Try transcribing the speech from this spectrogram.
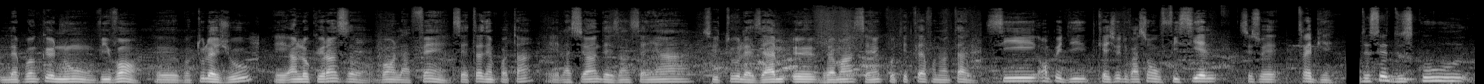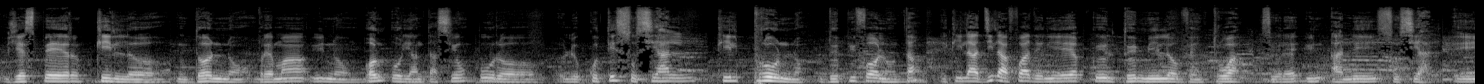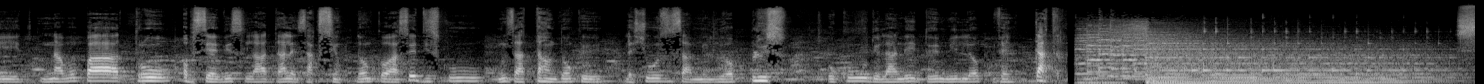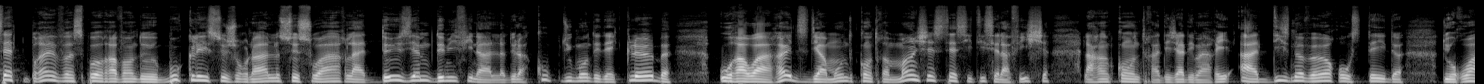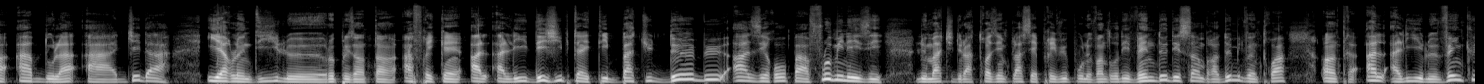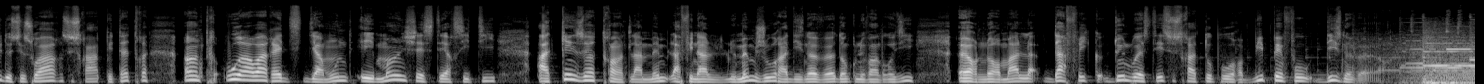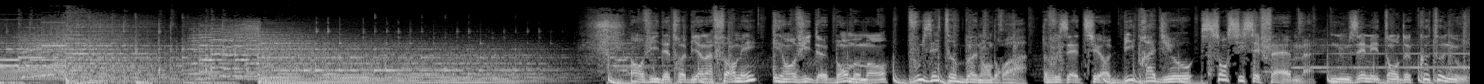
les, points que nous vivons euh, tous les jours. Et en l'occurrence, bon, la fin, c'est très important. Et la séance des enseignants, surtout les eux, vraiment, c'est un côté très fondamental. Si on peut dire quelque chose de façon officielle, ce serait très bien. De ce discours, j'espère qu'il euh, nous donne vraiment une bonne orientation pour euh, le côté social qu'il prône depuis fort longtemps et qu'il a dit la fois dernière que 2023 serait une année sociale. Et nous n'avons pas trop observé cela dans les actions. Donc à ce discours, nous attendons que les choses s'améliorent plus au cours de l'année 2024. Sept brèves sports avant de boucler ce journal. Ce soir, la deuxième demi-finale de la Coupe du Monde et des clubs. Urawa Reds Diamond contre Manchester City, c'est l'affiche. La rencontre a déjà démarré à 19h au stade du roi Abdullah à Jeddah. Hier lundi, le représentant africain Al-Ali d'Égypte a été battu 2 buts à 0 par Fluminense. Le match de la troisième place est prévu pour le vendredi 22 décembre 2023 entre Al-Ali et le vaincu de ce soir ce sera peut-être entre Urawa Reds Diamond et Manchester City à 15h30, la, même, finale le même jour à 19h, donc le vendredi, heure normale d'Afrique de l'Ouest. Et ce sera tout pour Bip Info 19h. Envie d'être bien informé et envie de bons moments? Vous êtes au bon endroit. Vous êtes sur Bip Radio 106 FM. Nous émettons de Cotonou.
